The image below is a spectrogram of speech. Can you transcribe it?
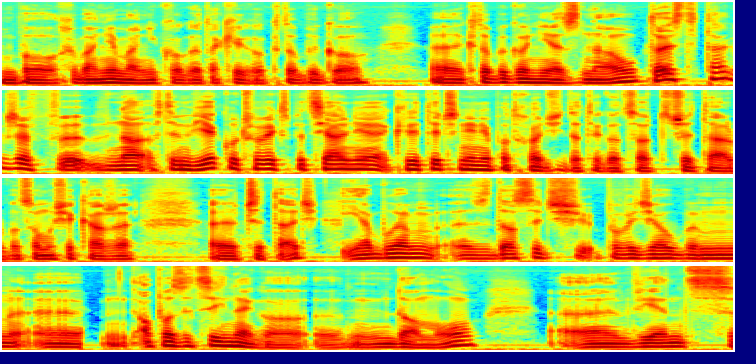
bo chyba nie ma nikogo takiego, kto by go, e, kto by go nie znał. To jest tak, że w, na, w tym wieku człowiek specjalnie krytycznie nie podchodzi do tego, co czyta albo co mu się każe czytać. Ja byłem z dosyć, powiedziałbym, opozycyjnego domu. Więc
